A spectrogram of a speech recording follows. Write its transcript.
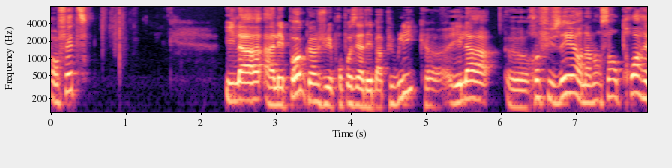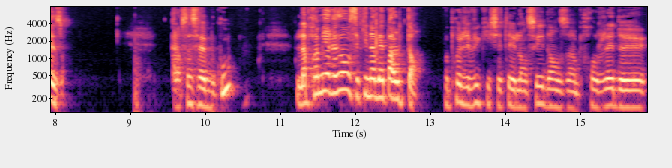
En fait, il a, à l'époque, hein, je lui ai proposé un débat public, il a refusé en avançant trois raisons. Alors ça, ça fait beaucoup. La première raison, c'est qu'il n'avait pas le temps. Après, j'ai vu qu'il s'était lancé dans un projet de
